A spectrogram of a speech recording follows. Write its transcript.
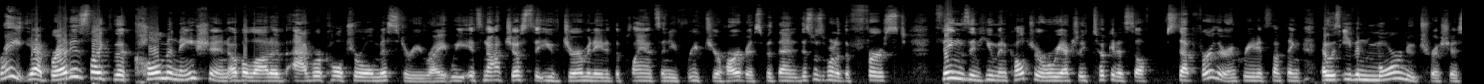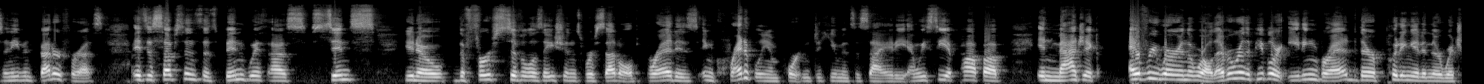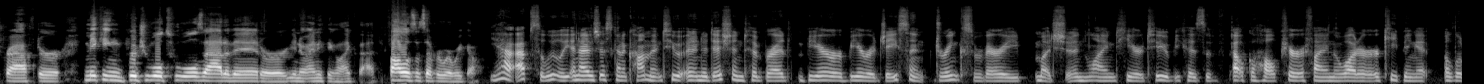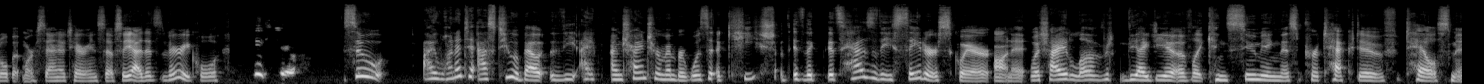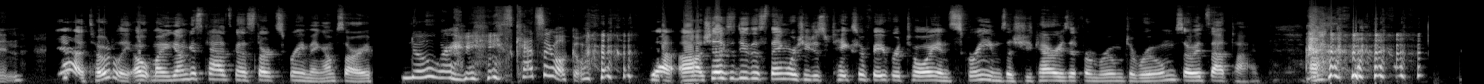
Right. Yeah. Bread is like the culmination of a lot of agricultural mystery, right? We, it's not just that you've germinated the plants and you've reaped your harvest, but then this was one of the first things in human culture where we actually took it a self, step further and created something that was even more nutritious and even better for us. It's a substance that's been with us since you know, the first civilizations were settled. Bread is incredibly important to human society, and we see it pop up in magic everywhere in the world. Everywhere that people are eating bread, they're putting it in their witchcraft or making ritual tools out of it or, you know, anything like that. It follows us everywhere we go. Yeah, absolutely. And I was just going to comment too, in addition to bread, beer or beer adjacent drinks are very much in line here too because of alcohol purifying the water or keeping it a little bit more sanitary and stuff. So yeah, that's very cool. Thank you. So I wanted to ask too about the. I, am trying to remember. Was it a quiche? It, it, has the Sator square on it, which I loved the idea of like consuming this protective talisman. Yeah, totally. Oh, my youngest cat's gonna start screaming. I'm sorry. No worries. Cats are welcome. yeah, uh, she likes to do this thing where she just takes her favorite toy and screams as she carries it from room to room. So it's that time. Uh,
